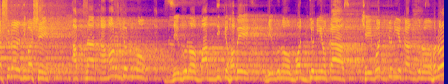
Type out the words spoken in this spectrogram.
আশুরার দিবসে আপনার আমার জন্য যেগুলো বাদ দিতে হবে, যেগুলো বর্জনীয় কাজ, সেই বর্জনীয় কাজগুলো হলো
